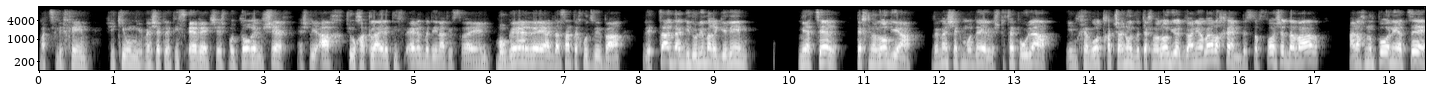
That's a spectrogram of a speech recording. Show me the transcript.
מצליחים, שהקימו משק לתפארת, שיש בו דור המשך, יש לי אח שהוא חקלאי לתפארת מדינת ישראל, בוגר אה, הנדסת איכות סביבה, לצד הגידולים הרגילים מייצר טכנולוגיה ומשק מודל ושיתופי פעולה עם חברות חדשנות וטכנולוגיות ואני אומר לכם בסופו של דבר אנחנו פה נייצא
